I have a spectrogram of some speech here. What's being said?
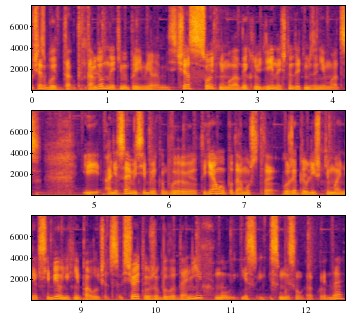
Сейчас будет так, вдохновлен этими примерами. Сейчас сотни молодых людей начнут этим заниматься. И они сами себе как бы вырывают яму, потому что уже привлечь внимание к себе у них не получится. Все это уже было до них, ну и, и смысл какой, да.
